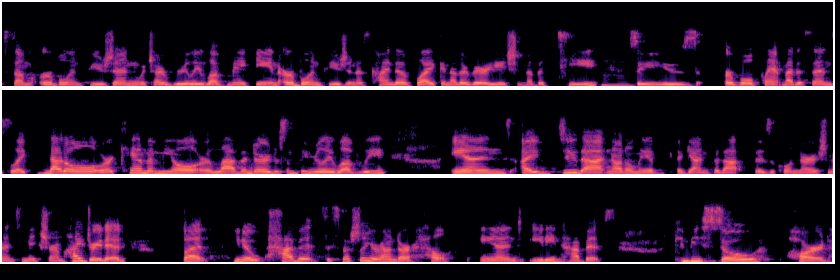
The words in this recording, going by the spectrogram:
some herbal infusion, which I really love making. Herbal infusion is kind of like another variation of a tea. Mm-hmm. So you use herbal plant medicines like nettle or chamomile or mm-hmm. lavender, just something really lovely. And I do that not only again for that physical nourishment to make sure I'm hydrated, but you know, habits, especially around our health and eating habits, can be so hard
